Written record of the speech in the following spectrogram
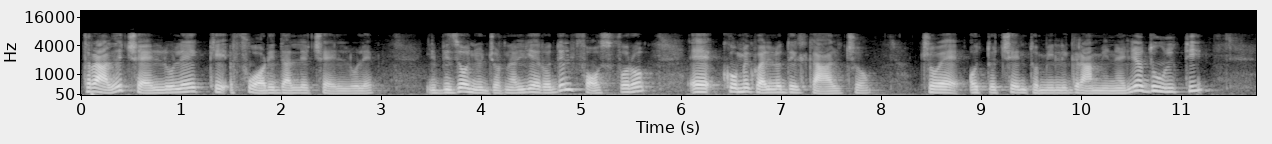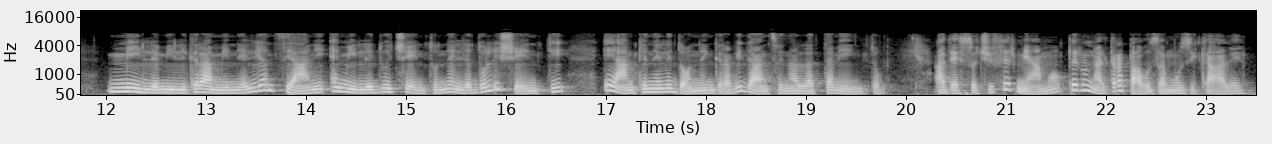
tra le cellule che fuori dalle cellule. Il bisogno giornaliero del fosforo è come quello del calcio, cioè 800 mg negli adulti, 1000 mg negli anziani e 1200 negli adolescenti e anche nelle donne in gravidanza e in allattamento. Adesso ci fermiamo per un'altra pausa musicale.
